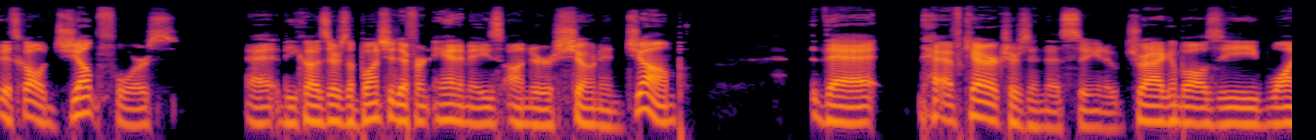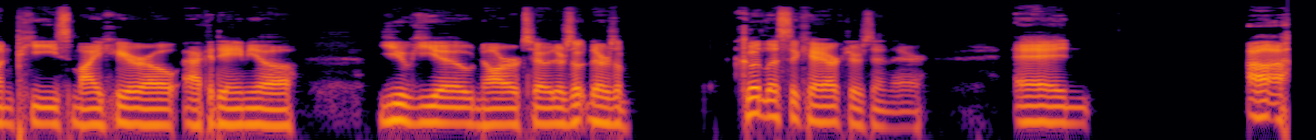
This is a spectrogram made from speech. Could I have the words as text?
it's called Jump Force uh, because there's a bunch of different animes under Shonen Jump that have characters in this. So, you know, Dragon Ball Z, One Piece, My Hero, Academia, Yu-Gi-Oh, Naruto. There's a there's a good list of characters in there. And uh,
